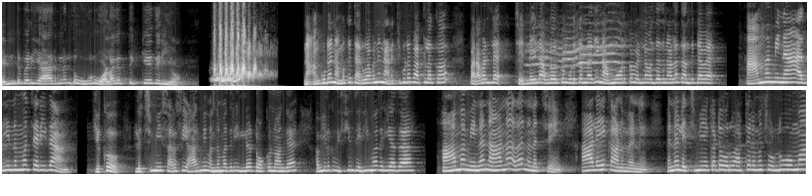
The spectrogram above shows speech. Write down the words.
ரெண்டு பேர் யாருன்னு இந்த ஊர் உலகத்துக்கே தெரியும். நான் கூட நமக்கு தருவான்னு நினைச்சு கூட பார்க்கலக்கா. பரவாயில்ல. சென்னையில அவ்வளோ இருக்கும் கொடுத்த மாதிரி நம்ம ஒருக்கம் வெளில வந்ததுனால தந்துட்டவ. ஆமா மீனா அது என்னமோ சரிதான். எக்கோ லட்சுமி சரசு யாருமே வந்த மாதிரி இல்ல டோக்கன் வாங்க. அவங்களுக்கு விஷயம் தெரியுமா தெரியாதா? ஆமா மீனா நானும் அதான் நினைச்சேன். ஆளே காணுமேன்னு. என்ன லட்சுமி அக்கிட்ட ஒரு வார்த்தை நம்ம சொல்லுவோமா?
